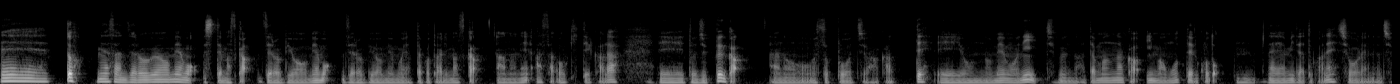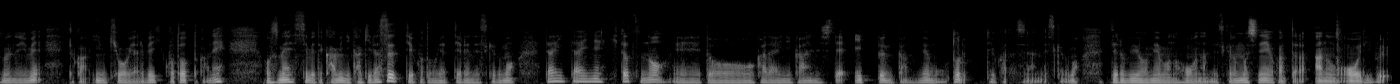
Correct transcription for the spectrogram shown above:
えー、っと、皆さん0秒メモ知ってますか ?0 秒メモ、0秒メモやったことありますか？あのね、朝起きてから、えー、っと、10分間、あのストップウォッチを測って A4 のメモに自分の頭の中今思ってること、うん、悩みだとかね将来の自分の夢とか今今日やるべきこととかねをね全て紙に書き出すっていうことをやってるんですけども大体ね一つの、えーと、課題に関して1分間メモを取るっていう形なんですけども0秒メモの方なんですけどもしねよかったらあのオーディブル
